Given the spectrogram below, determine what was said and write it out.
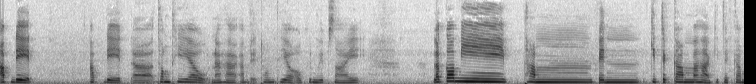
อัปเดตอัปเดตท่องเที่ยวนะคะ อัปเดตท่องเที่ยวเอาขึ้นเว็บไซต์ แล้วก็มีทำเป็นกิจกรรมมาหากิจกรรม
